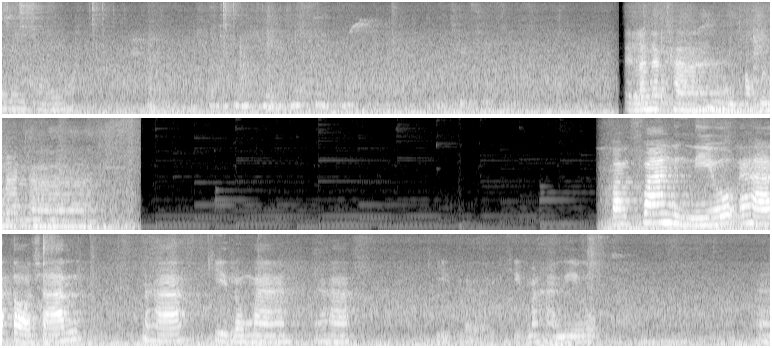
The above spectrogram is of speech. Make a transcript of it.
ไม่ได้ใช้เสร็จแล้วนะคะ ขอบคุณมากค่ะความกว้างหนึ่งนิ้วนะคะ ต่อชั้นนะคะ ขีดลงมานะคะ ขีดเลย ขีดมาหานิ้วนะ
